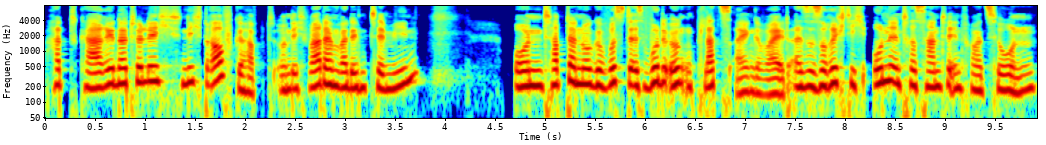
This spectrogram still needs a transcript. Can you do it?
hat Kari natürlich nicht drauf gehabt. Und ich war dann bei dem Termin und habe dann nur gewusst, es wurde irgendein Platz eingeweiht. Also so richtig uninteressante Informationen,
